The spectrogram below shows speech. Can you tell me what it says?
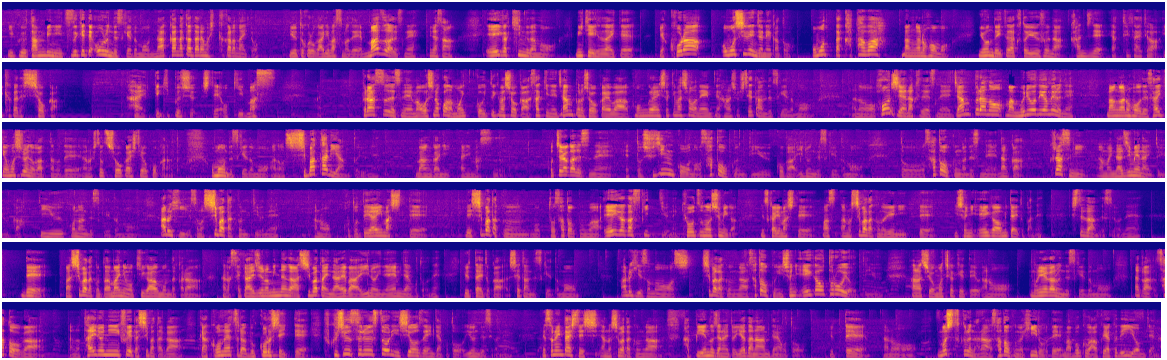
行くたんびに続けておるんですけれども、なかなか誰も引っかからないというところがありますので、まずはですね、皆さん、映画キングダムを見ていただいて、いや、これは面白いんじゃねえかと思った方は、漫画の方も読んでいただくという風な感じでやっていただいてはいかがでしょうか。はい、激プッシュしておきます。プラスですね、まあ、推しのコーナーもう一個言っときましょうか。さっきね、ジャンプの紹介はこんぐらいにしときましょうね、みたいな話をしてたんですけれども、あの、本誌じゃなくてですね、ジャンプラの、まあ、無料で読めるね、漫画の方で最近面白いのがあったので、あの、一つ紹介しておこうかなと思うんですけれども、あの、シバタリアンというね、漫画になります。こちらがですね、えっと、主人公の佐藤くんっていう子がいるんですけれども、えっと、佐藤くんがですね、なんか、クラスにあんまり馴染めないというか、っていう子なんですけれども、ある日、その柴田くんっていうね、あの、子と出会いまして、で、柴田くんと佐藤くんは映画が好きっていうね、共通の趣味が見つかりまして、まあ、あの、柴田くんの家に行って、一緒に映画を見たりとかね、してたんですよね。で、まあ、柴田くんとあまりにも気が合うもんだから、なんか世界中のみんなが柴田になればいいのにね、みたいなことをね、言ったりとかしてたんですけれども、ある日、その、柴田くんが佐藤くん一緒に映画を撮ろうよっていう話を持ちかけて、あの、盛り上がるんですけれども、なんか佐藤が、あの、大量に増えた柴田が学校の奴らをぶっ殺していって、復讐するストーリーにしようぜ、みたいなことを言うんですよね。で、それに対して、あの、柴田くんが、ハッピーエンドじゃないと嫌だな、みたいなことを言って、あの、もし作るなら佐藤くんがヒーローで、まあ僕は悪役でいいよ、みたいな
